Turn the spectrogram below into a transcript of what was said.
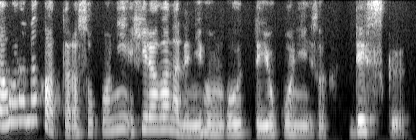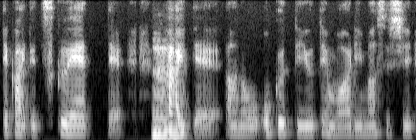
わらなかったらそこにひらがなで日本語を打って横にそのデスクって書いて机って書いて、あの、置くっていう点もありますし、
